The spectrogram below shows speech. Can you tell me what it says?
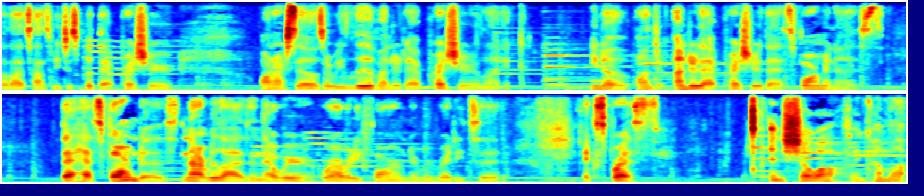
a lot of times we just put that pressure on ourselves or we live under that pressure like you know under, under that pressure that's forming us that has formed us not realizing that we're we're already formed and we're ready to express and show off and come up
